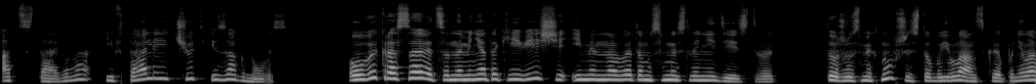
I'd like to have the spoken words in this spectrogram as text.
отставила, и в талии чуть изогнулась. Увы, красавица, на меня такие вещи именно в этом смысле не действуют. Тоже усмехнувшись, чтобы Еланская поняла,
